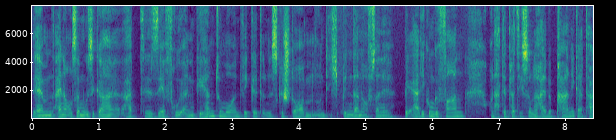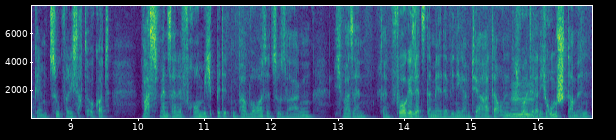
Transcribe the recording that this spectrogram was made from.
Ähm, einer unserer Musiker hat sehr früh einen Gehirntumor entwickelt und ist gestorben. Und ich bin dann auf seine Beerdigung gefahren und hatte plötzlich so eine halbe Panikattacke im Zug, weil ich sagte, oh Gott, was, wenn seine Frau mich bittet, ein paar Worte zu sagen? Ich war sein, sein Vorgesetzter mehr oder weniger im Theater und mhm. ich wollte da nicht rumstammeln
